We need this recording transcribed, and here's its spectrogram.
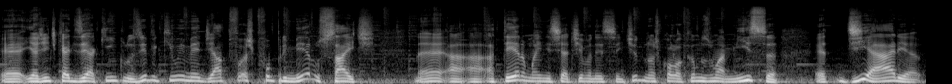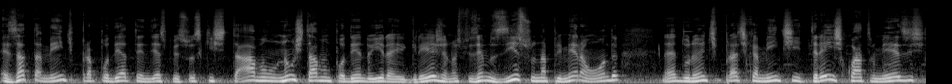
É, e a gente quer dizer aqui, inclusive, que o imediato foi, acho que foi o primeiro site né, a, a, ter uma iniciativa nesse sentido. Nós colocamos uma missa é, diária exatamente para poder atender as pessoas que estavam não estavam podendo ir à igreja. Nós fizemos isso na primeira onda, né, durante praticamente três, quatro meses,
